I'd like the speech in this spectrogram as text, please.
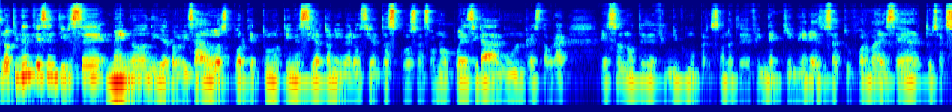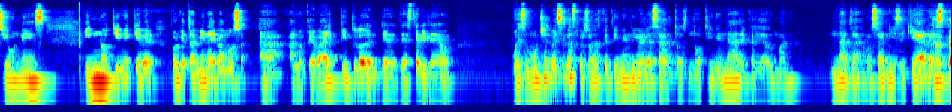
no tienen que sentirse menos ni desvalorizados porque tú no tienes cierto nivel o ciertas cosas o no puedes ir a algún restaurante. Eso no te define como persona, te define quién eres, o sea, tu forma de ser, tus acciones, y no tiene que ver, porque también ahí vamos a, a lo que va el título de, de, de este video, pues muchas veces las personas que tienen niveles altos no tienen nada de calidad humana nada, o sea, ni siquiera... Es que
